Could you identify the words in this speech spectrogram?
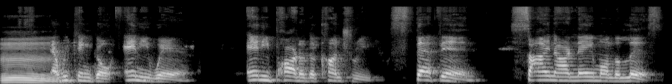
Mm. That we can go anywhere, any part of the country, step in, sign our name on the list,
